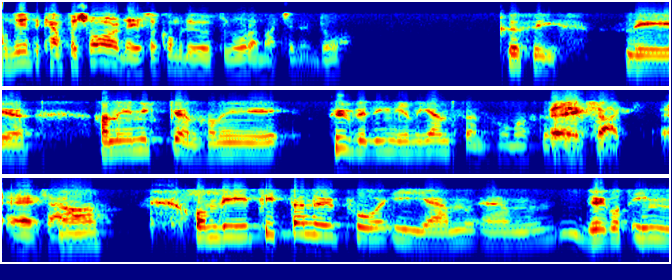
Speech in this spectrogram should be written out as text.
Om du inte kan försvara dig så kommer du att förlora matchen ändå. Precis. Är, han är nyckeln. Han är huvudingrediensen om man ska säga Exakt. Exakt. Ja. Om vi tittar nu på EM. Um, du har gått in,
